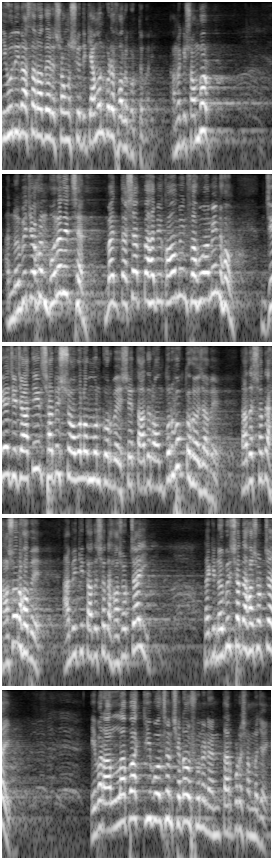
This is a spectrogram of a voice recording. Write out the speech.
ইহুদিন আসারাদের সংস্কৃতি কেমন করে ফলো করতে পারি? আমরা কি সম্ভব? আর নবী যখন বলে দিচ্ছেন, মান তাশাব্বাহা বিকওমিন ফাহুয়া মিনহুম যে যে জাতির সাদৃশ্য অবলম্বন করবে, সে তাদের অন্তর্ভুক্ত হয়ে যাবে, তাদের সাথে হাসর হবে। আমি কি তাদের সাথে হাসর চাই? নাকি নবীর সাথে হাসর চাই? এবার আল্লাহ পাক কি বলছেন সেটাও শুনে নেন, তারপরে সামনে যাই।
